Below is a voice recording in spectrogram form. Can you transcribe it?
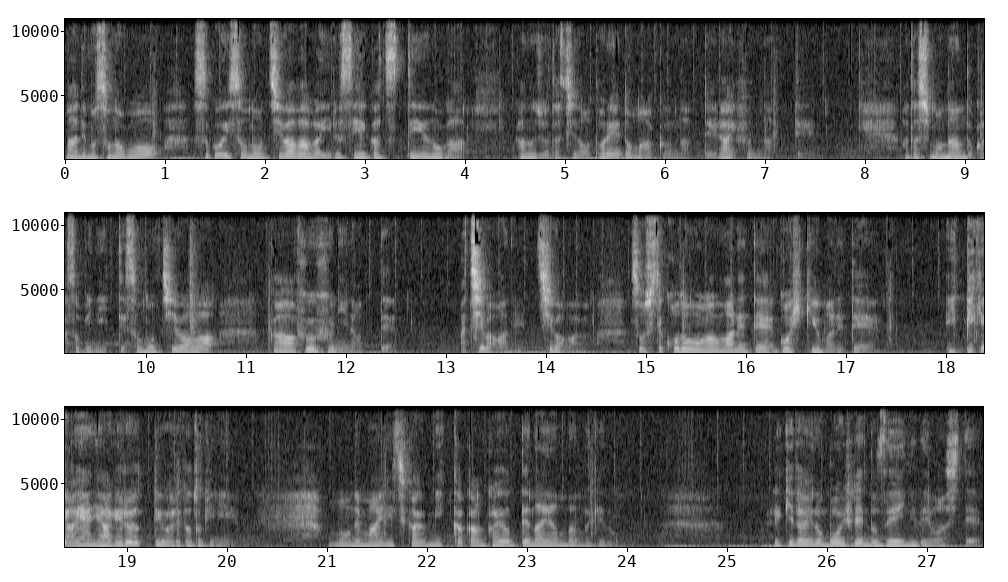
まあでもその後すごいそのチワワがいる生活っていうのが彼女たちのトレードマークになってライフになって私も何度か遊びに行ってそのチワワが夫婦になってあチワワねチワワがそして子供が生まれて5匹生まれて1匹綾にあげるって言われた時にもうね毎日通3日間通って悩んだんだけど歴代のボーイフレンド全員に電話して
